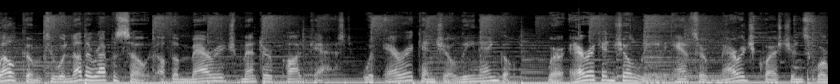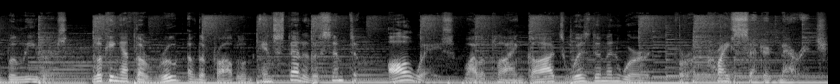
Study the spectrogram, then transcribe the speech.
Welcome to another episode of the Marriage Mentor Podcast with Eric and Jolene Engel, where Eric and Jolene answer marriage questions for believers, looking at the root of the problem instead of the symptom, always while applying God's wisdom and word for a Christ centered marriage.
